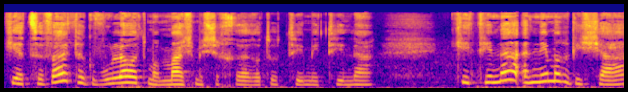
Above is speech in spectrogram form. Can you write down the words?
כי הצבת הגבולות ממש משחררת אותי מטינה. כי טינה, אני מרגישה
